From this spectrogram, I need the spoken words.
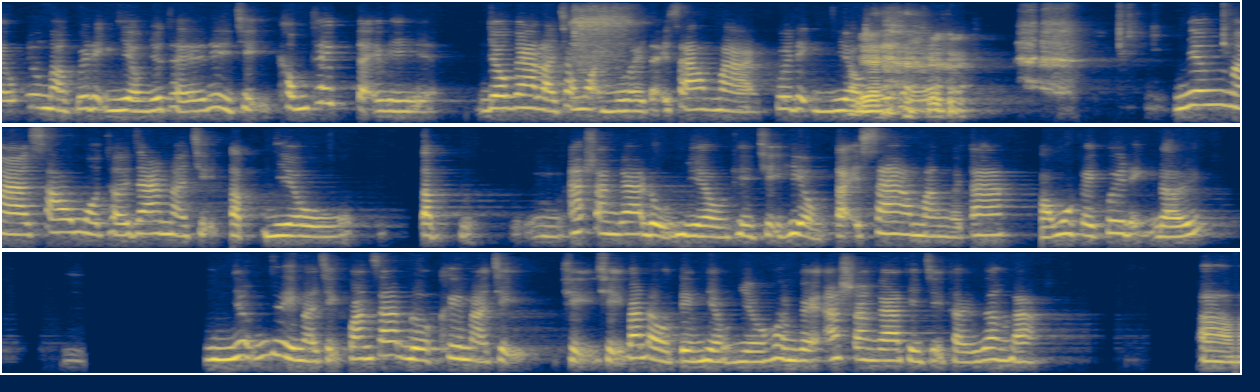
nếu như mà quy định nhiều như thế thì chị không thích tại vì yoga là trong mọi người tại sao mà quy định nhiều yeah. như thế nhưng mà sau một thời gian mà chị tập nhiều tập Ashtanga đủ nhiều thì chị hiểu tại sao mà người ta có một cái quy định đấy những gì mà chị quan sát được khi mà chị chị chị bắt đầu tìm hiểu nhiều hơn về Ashtanga thì chị thấy rằng là à,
